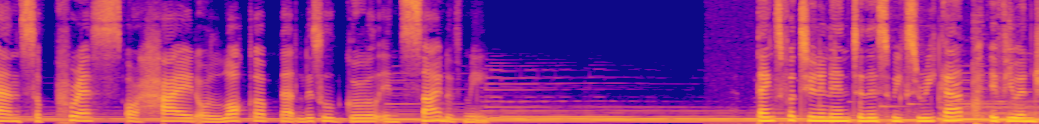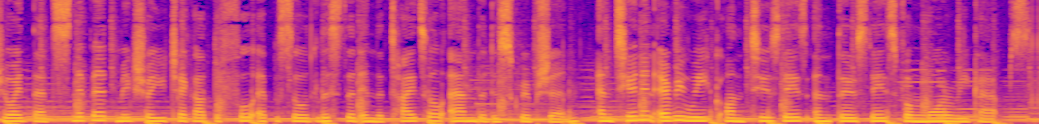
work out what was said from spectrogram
and suppress or hide or lock up that little girl inside of me. Thanks for tuning in to this week's recap. If you enjoyed that snippet, make sure you check out the full episode listed in the title and the description. And tune in every week on Tuesdays and Thursdays for more recaps.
